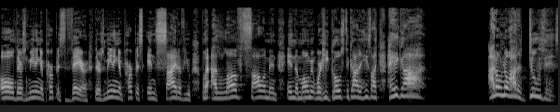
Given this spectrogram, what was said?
Oh, there's meaning and purpose there. There's meaning and purpose inside of you. But I love Solomon in the moment where he goes to God and he's like, hey, God, I don't know how to do this.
